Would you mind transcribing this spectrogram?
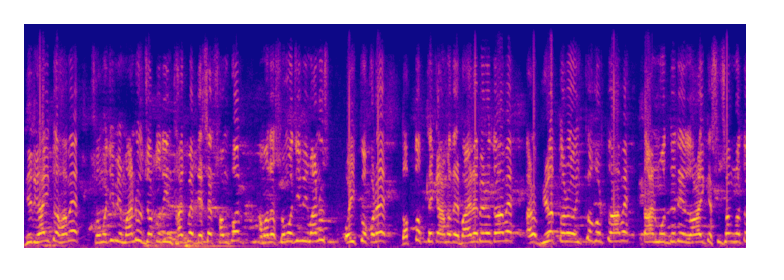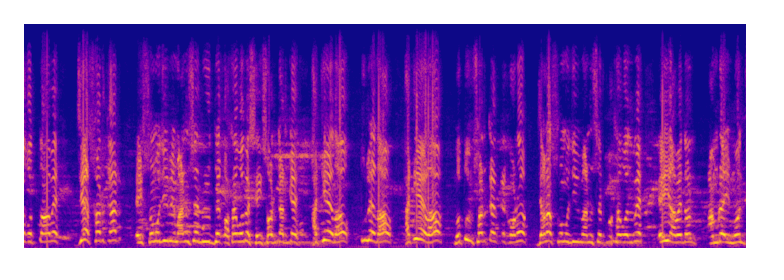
দীর্ঘায়িত হবে। শ্রমজীবী মানুষ যতদিন থাকবে, দেশের সম্পদ, আমাদের শ্রমজীবী মানুষ ঐক্য করে দপ্তর থেকে আমাদের বাইরে বেরোতে হবে আরও বৃহত্তর ঐক্য করতে হবে। তার মধ্যে দিয়ে লড়াইকে সুসংগত করতে হবে। যে সরকার এই শ্রমজীবী মানুষের বিরুদ্ধে কথা বলবে, সেই সরকারকে হাটিয়ে দাও, তুলে দাও, হাটিয়ে দাও। নতুন সরকারকে করো, যারা শ্রমজীবী মানুষের কথা বলবে। এই আবেদন আমরা এই মঞ্চ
